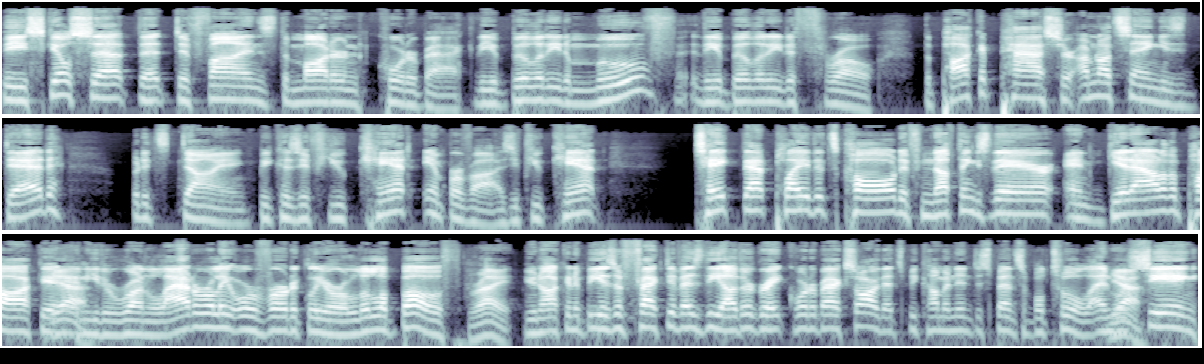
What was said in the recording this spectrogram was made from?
The skill set that defines the modern quarterback, the ability to move, the ability to throw. The pocket passer, I'm not saying is dead, but it's dying because if you can't improvise, if you can't take that play that's called if nothing's there and get out of the pocket Yeah. and either run laterally or vertically or a little of both. Right. You're not going to be as effective as the other great quarterbacks are. That's become an indispensable tool. And Yeah. we're seeing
